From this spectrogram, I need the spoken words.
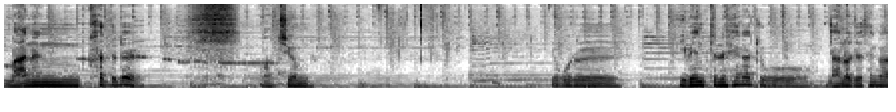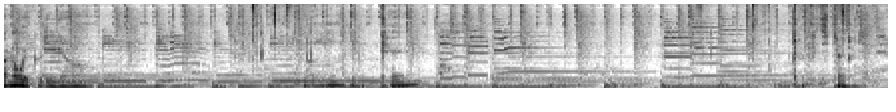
많은 카드를 어, 지금 요거를 이벤트를 해가지고 나눠줄 생각을 하고 있거든요. 자, 이렇게 이렇게 뒷장까지 있네요.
